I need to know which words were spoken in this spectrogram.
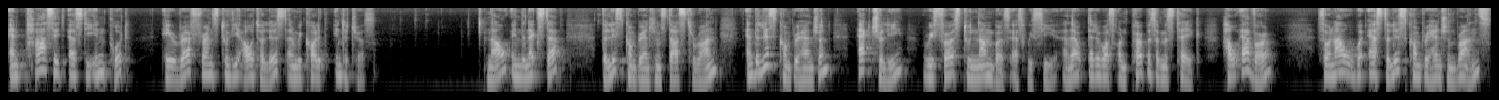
and pass it as the input a reference to the outer list, and we call it integers. Now, in the next step, the list comprehension starts to run, and the list comprehension actually refers to numbers as we see, and that, that was on purpose a mistake. However, so now as the list comprehension runs,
